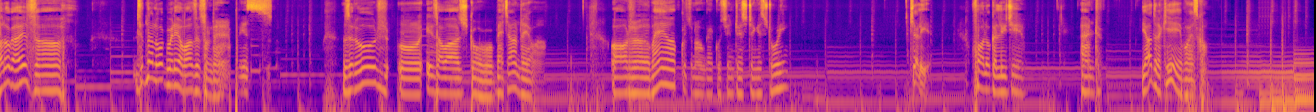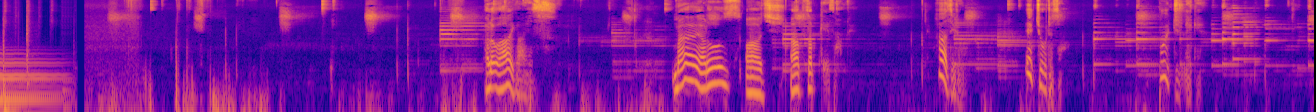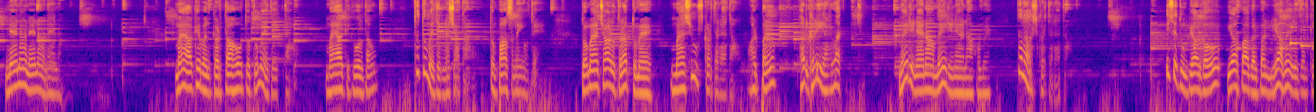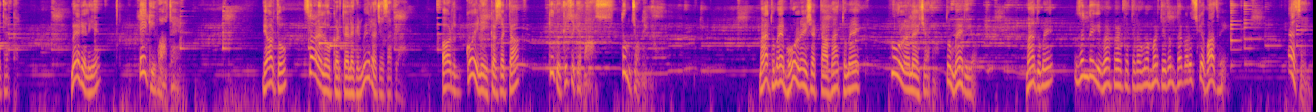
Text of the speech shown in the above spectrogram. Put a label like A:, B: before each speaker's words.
A: Hello guys जितना लोग मेरी आवाज़ें सुन रहे हैं प्लीज़ ज़रूर इस आवाज़ को पहचान रहे हो और मैं आपको सुनाऊँगा कुछ इंटरेस्टिंग स्टोरी चलिए फॉलो कर लीजिए। एंड याद रखिए वॉइस को। हेलो हाय गाइस मैं अरोज आज आप सबके सामने हाजिर हूँ। एक छोटा सा पोइट्री लेके। नैना नैना नैना। मैं आँखें बंद करता हूँ तो तुम्हें देखता हूँ। मैं आँखें खोलता हूँ तो तुम्हें देखना चाहता हूँ। तुम पास नहीं होते। तो मैं चारों तरफ़ तुम्हें महसूस करते रहता हूँ। हर पल हर घड़ी हर वक्त मेरी नैना मेरी नैना को मैं तलाश करता रहता हूँ। इसे तुम प्यार कहो, या पागलपन, या मेरे दिल की धड़कन। मेरे लिए एक ही बात है। प्यार तो सारे लोग करते हैं, लेकिन मेरा जैसा प्यार। और कोई नहीं कर सकता क्योंकि किसी के पास तुम जो नहीं हो। मैं तुम्हें भूल नहीं सकता, मैं तुम्हें भूलना नहीं चाहता तुम मेरी हो। मैं तुम्हें ज़िंदगी भर प्यार करते रहूँगा, मरते दम तक और उसके बाद भी। ऐसे ही।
